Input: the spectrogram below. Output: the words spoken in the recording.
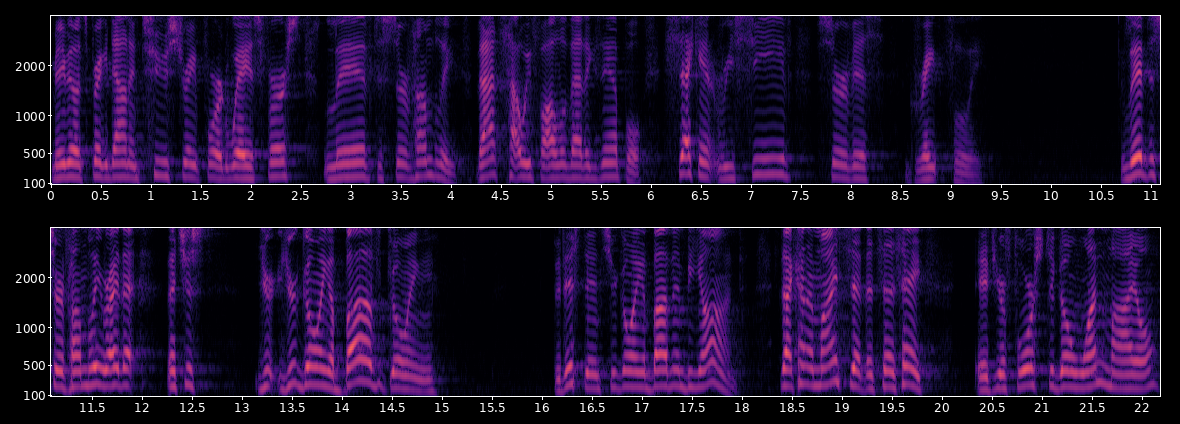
Maybe let's break it down in two straightforward ways. First, live to serve humbly. That's how we follow that example. Second, receive service gratefully. Live to serve humbly, right? That, that's just, you're, you're going above going the distance, you're going above and beyond. That kind of mindset that says, hey, if you're forced to go one mile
